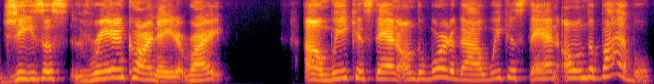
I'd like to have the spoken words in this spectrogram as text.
Jesus reincarnated, right? Um, we can stand on the word of God. We can stand on the Bible,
